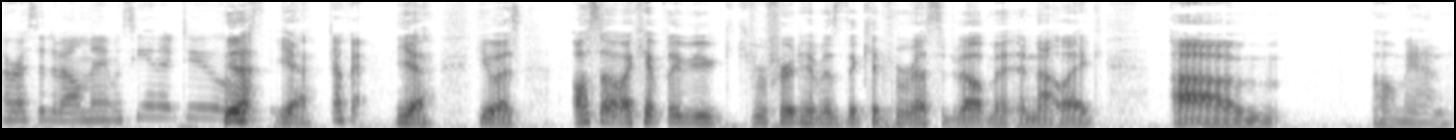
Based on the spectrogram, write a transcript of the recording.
Arrested Development? Was he in it too? yeah, yeah, Okay. yeah. He was. Also, I can't believe you referred to him as the kid from Arrested Development and not like, um, oh man,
